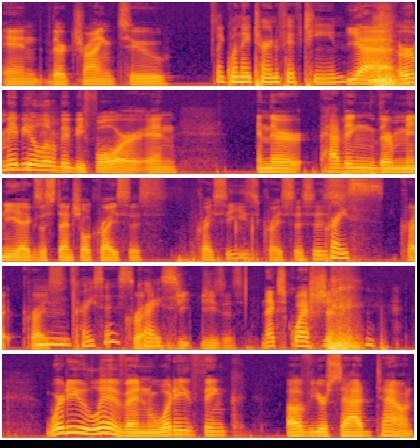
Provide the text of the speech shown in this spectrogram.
and they're trying to Like when they turn 15. yeah or maybe a little bit before and and they're having their mini existential crisis crises crises Christ. Cri- Christ Mm, crisis? Christ. Christ. Je- Jesus. Next question. Where do you live and what do you think of your sad town?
